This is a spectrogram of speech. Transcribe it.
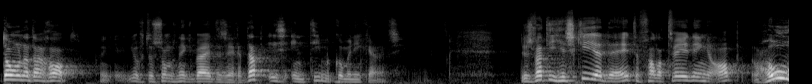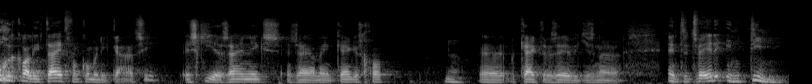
toon het aan God. Je hoeft er soms niks bij te zeggen. Dat is intieme communicatie. Dus wat die Hiskia deed, er vallen twee dingen op. Hoge kwaliteit van communicatie. Hiskia zei niks en zei alleen, kijk eens God. Ja. Uh, bekijk er eens eventjes naar. En ten tweede, intiem.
